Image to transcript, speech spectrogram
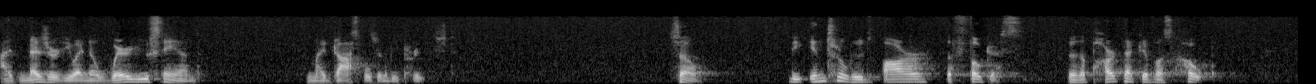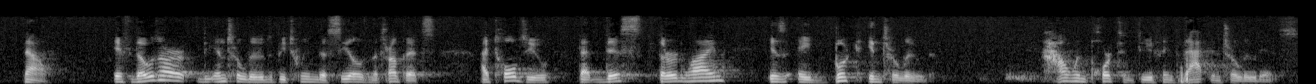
I've measured you. I know where you stand. And my gospel is going to be preached. So, the interludes are the focus. They're the part that give us hope. Now, if those are the interludes between the seals and the trumpets, I told you that this third line is a book interlude. How important do you think that interlude is?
